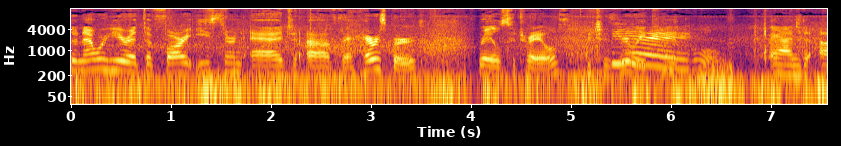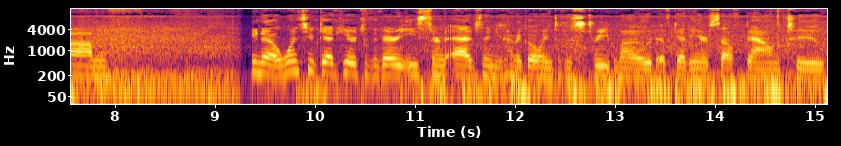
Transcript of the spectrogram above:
So now we're here at the far eastern edge of the Harrisburg Rails to Trails, which is really kind of cool. And um, you know, once you get here to the very eastern edge, then you kind of go into the street mode of getting yourself down to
